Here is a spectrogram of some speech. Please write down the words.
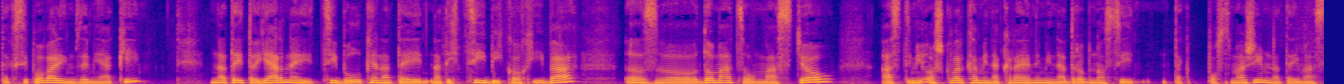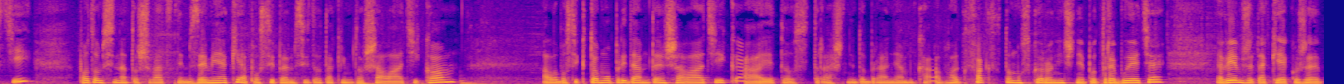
tak si povarím zemiaky, na tejto jarnej cibulke, na, tej, na tých cíbikoch iba, e, s domácou masťou a s tými oškvarkami nakrájenými na drobno si tak posmažím na tej masti. Potom si na to švacnem zemiaky a posypem si to takýmto šalátikom alebo si k tomu pridám ten šalátik a je to strašne dobrá ňamka. A fakt k tomu skoro nič nepotrebujete. Ja viem, že taký akože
